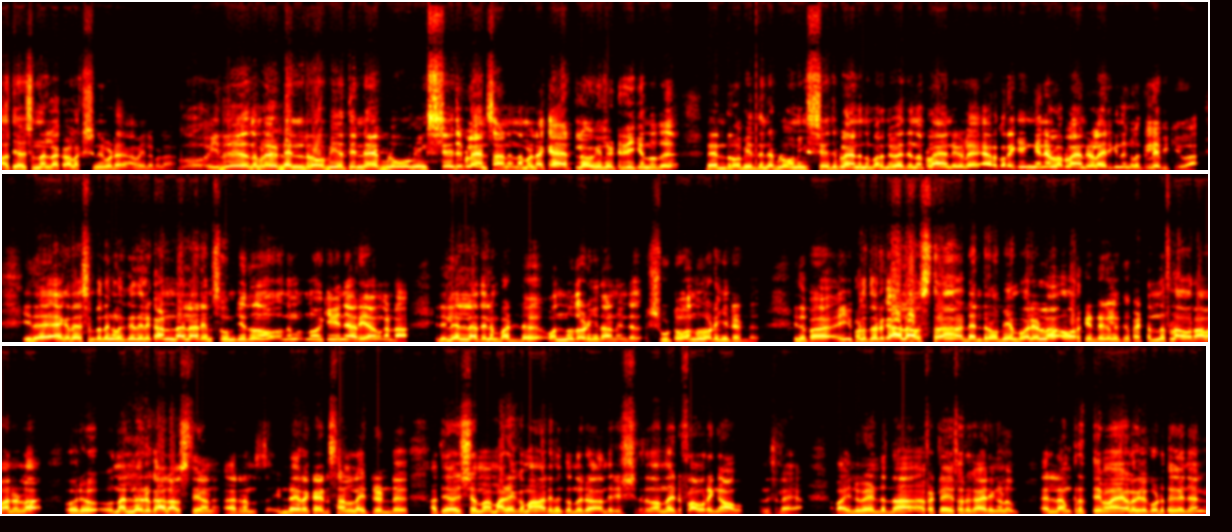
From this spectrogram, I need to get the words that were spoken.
അത്യാവശ്യം നല്ല കളക്ഷൻ ഇവിടെ അവൈലബിൾ ആണ്. ഇത് നമ്മൾ ഡെൻഡ്രോബിയത്തിന്റെ ബ്ലൂമിംഗ് സ്റ്റേജ് പ്ലാന്റ്സ് ആണ്. നമ്മുടെ കാറ്റലോഗിൽ ഇട്ടിരിക്കുന്നത് ഡെൻഡ്രോബിയത്തിന്റെ ബ്ലൂമിംഗ് സ്റ്റേജ് പ്ലാൻ എന്ന് പറഞ്ഞ് വരുന്ന പ്ലാന്റുകൾ ഏറെക്കുറെ ഇങ്ങനെയുള്ള പ്ലാന്റുകളായിരിക്കും നിങ്ങൾക്ക് ലഭിക്കുക. ഇത് ഏകദേശം ഇപ്പോൾ നിങ്ങൾക്ക് ഇതിൽ കണ്ടാൽ അറിയാം. സൂം ചെയ്ത് നോക്കി കഴിഞ്ഞാൽ അറിയാം. കണ്ട ഇതിലെല്ലാത്തിലും ബഡ് വന്നു തുടങ്ങിയതാണ്. ഇതിന്റെ ഷൂട്ട് വന്നു തുടങ്ങിയിട്ടുണ്ട്. ഇതിപ്പോൾ ഇപ്പോഴത്തെ ഒരു കാലാവസ്ഥ ഡെൻഡ്രോബിയം പോലെയുള്ള ഓർക്കിഡുകൾക്ക് പെട്ടെന്ന് ഫ്ലവർ ആവാനുള്ള ഒരു നല്ലൊരു കാലാവസ്ഥയാണ്. കാരണം ഇൻഡയറക്റ്റ് ആയിട്ട് സൺലൈറ്റ് ഉണ്ട്. അത്യാവശ്യം മഴയൊക്കെ മാറി നിൽക്കുന്ന ഒരു അന്തരീക്ഷത്തിൽ നന്നായിട്ട് ഫ്ലവറിംഗ് ആവും. മനസ്സിലായ? അപ്പോൾ അതിന് വേണ്ടുന്ന ഫെർട്ടിലൈസറും കാര്യങ്ങളും എല്ലാം കൃത്യമായ അളവിൽ കൊടുത്തു കഴിഞ്ഞാൽ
